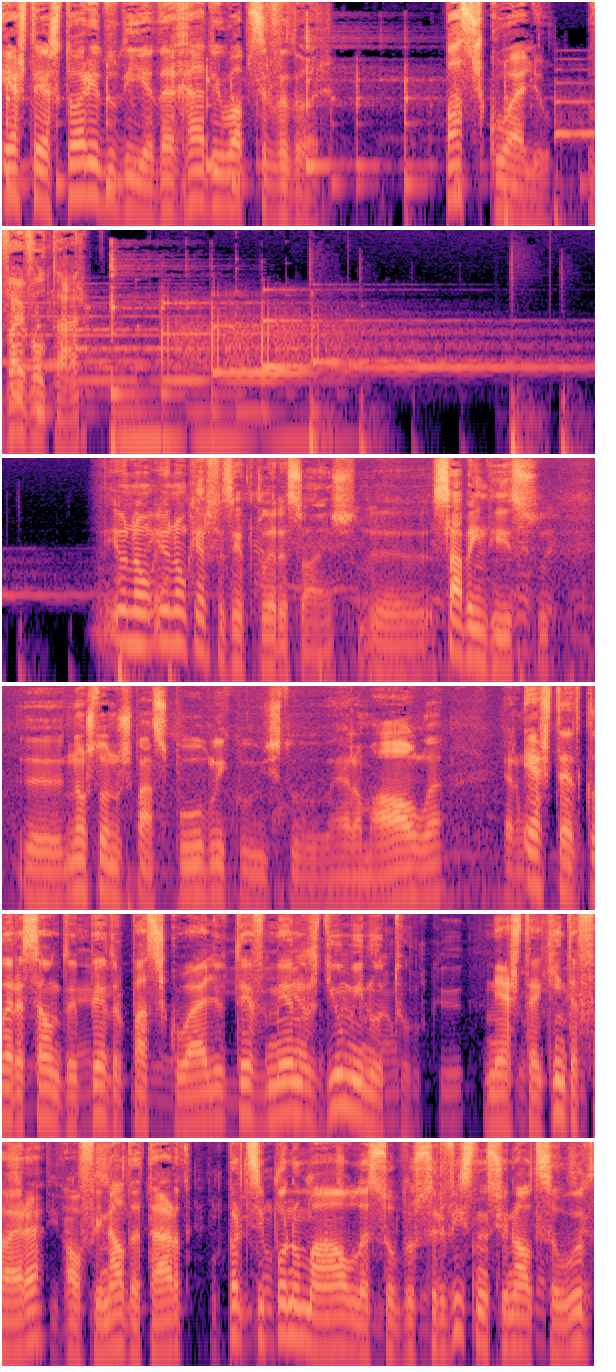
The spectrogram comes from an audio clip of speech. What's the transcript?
Esta é a história do dia da Rádio Observador. Passos Coelho vai voltar? Eu não, eu não quero fazer declarações. Uh, sabem disso. Uh, não estou no espaço público. Isto era uma aula. Era uma... Esta declaração de Pedro Passos Coelho teve menos de um minuto. Nesta quinta-feira, ao final da tarde, participou numa aula sobre o Serviço Nacional de Saúde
